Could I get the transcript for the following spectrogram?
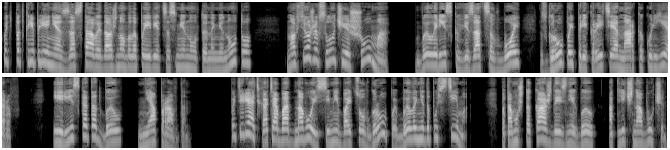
Хоть подкрепление с заставы должно было появиться с минуты на минуту, но все же в случае шума был риск ввязаться в бой с группой прикрытия наркокурьеров, и риск этот был неоправдан. Потерять хотя бы одного из семи бойцов группы было недопустимо, потому что каждый из них был отлично обучен,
